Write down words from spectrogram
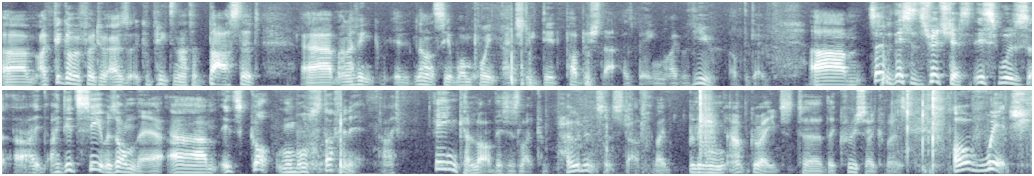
Um, I think I referred to it as a complete and utter bastard. Um, and I think Ignacy at one point actually did publish that as being my review of the game. Um, so this is the treasure chest. This was I, I did see it was on there. Um, it's got more stuff in it. I think a lot of this is like components and stuff, like bling upgrades to the Crusoe commands, of which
